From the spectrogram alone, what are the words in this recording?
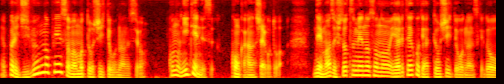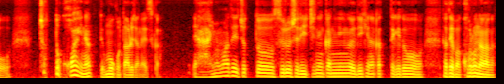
やっぱり自分のペースを守ってほしいってことなんですよ。この2点です。今回話したいことは。で、まず1つ目のその、やりたいことやってほしいってことなんですけど、ちょっと怖いなって思うことあるじゃないですか。いや今までちょっとスルーして1年か2年ぐらいできなかったけど、例えばコロナが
